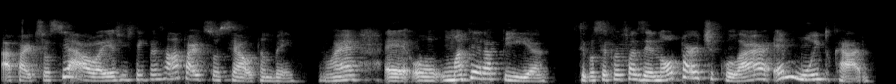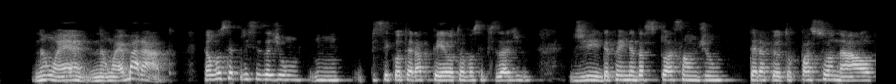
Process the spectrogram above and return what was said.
a parte social. Aí a gente tem que pensar na parte social também, não é? é uma terapia, se você for fazer no particular, é muito caro. Não é, não é barato. Então você precisa de um, um psicoterapeuta, você precisa de, de, dependendo da situação, de um terapeuta ocupacional.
